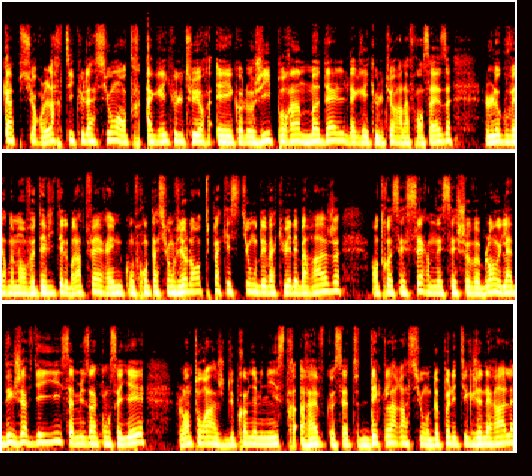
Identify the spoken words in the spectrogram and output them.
cap sur l'articulation entre agriculture et écologie pour un modèle d'agriculture à la française. Le gouvernement veut éviter le bras de fer et une confrontation violente. Pas question d'évacuer les barrages. Entre ses cernes et ses cheveux blancs, il a déjà vieilli, s'amuse un conseiller. L'entourage du Premier ministre rêve que cette déclaration de politique générale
